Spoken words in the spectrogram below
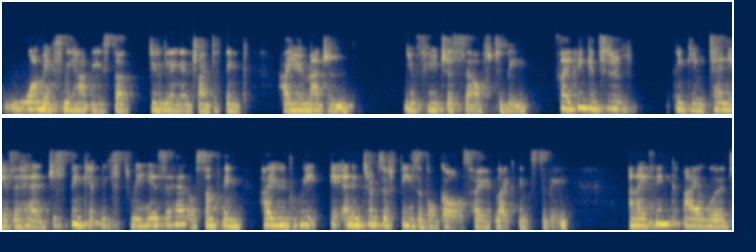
What makes me happy, you start doodling and trying to think how you imagine your future self to be. So I think instead of thinking 10 years ahead, just think at least three years ahead or something, how you'd read, and in terms of feasible goals, how you'd like things to be. And I think I would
